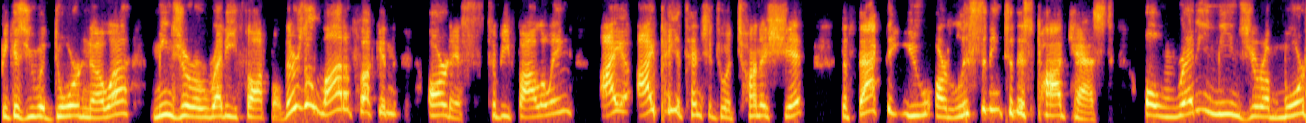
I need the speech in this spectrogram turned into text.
because you adore Noah means you're already thoughtful. There's a lot of fucking artists to be following. I I pay attention to a ton of shit. The fact that you are listening to this podcast already means you're a more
